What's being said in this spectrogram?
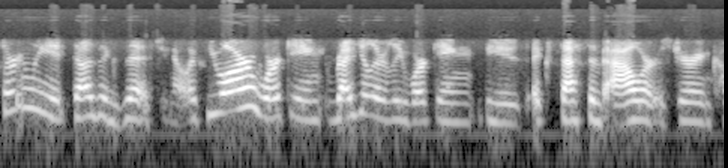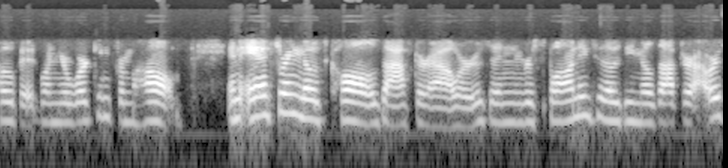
certainly it does exist. You know, if you are working regularly working these excessive hours during COVID when you're working from home and answering those calls after hours and responding to those emails after hours,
